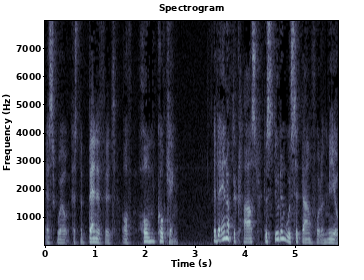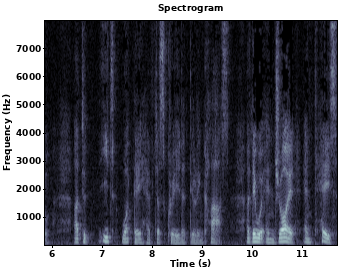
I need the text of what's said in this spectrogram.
as well as the benefit of home cooking. At the end of the class, the student will sit down for a meal uh, to eat what they have just created during class uh, they will enjoy and taste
